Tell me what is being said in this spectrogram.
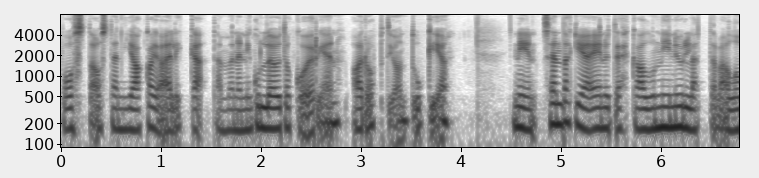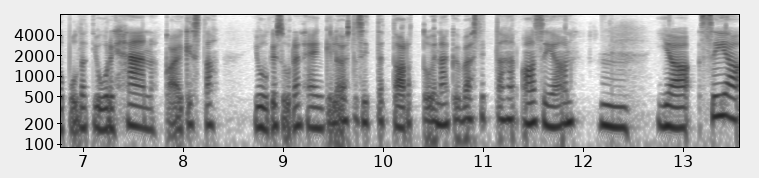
postausten jakaja, eli tämmöinen niin löytökoirien adoption tukija. Niin sen takia ei nyt ehkä ollut niin yllättävää lopulta, että juuri hän kaikista julkisuuden henkilöistä sitten tarttui näkyvästi tähän asiaan. Hmm. Ja Sia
